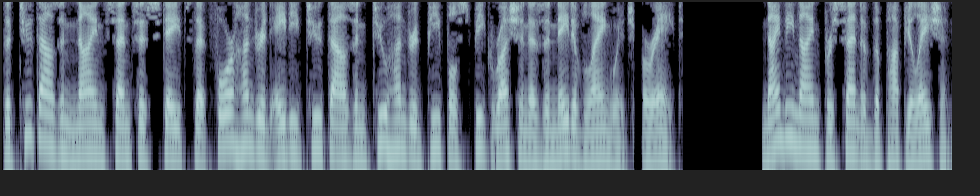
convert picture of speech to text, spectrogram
The 2009 census states that 482,200 people speak Russian as a native language, or 8.99% of the population.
